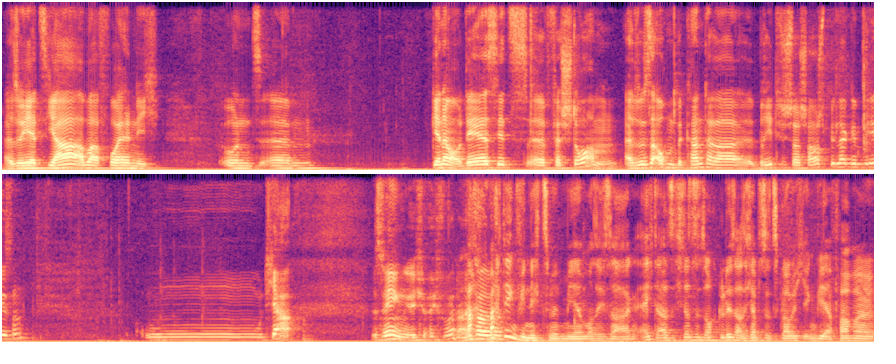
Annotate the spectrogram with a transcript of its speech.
Also jetzt ja, aber vorher nicht. Und ähm, genau, der ist jetzt äh, verstorben. Also ist auch ein bekannterer äh, britischer Schauspieler gewesen. Und ja, deswegen, ich, ich wollte Macht, einfach. macht irgendwie nichts mit mir, muss ich sagen. Echt, als ich das jetzt auch gelesen also ich habe es jetzt, glaube ich, irgendwie erfahren, weil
